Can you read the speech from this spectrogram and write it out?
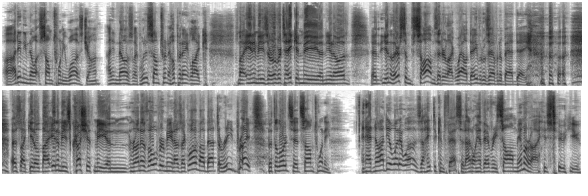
Uh, I didn't even know what Psalm 20 was, John. I didn't know. I was like, what is Psalm 20? I hope it ain't like my enemies are overtaking me. And, you know, and, and you know, there's some Psalms that are like, wow, David was having a bad day. it's like, you know, my enemies crusheth me and runneth over me. And I was like, what am I about to read? Pray. But the Lord said, Psalm 20 and I had no idea what it was. I hate to confess it. I don't have every psalm memorized to you,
